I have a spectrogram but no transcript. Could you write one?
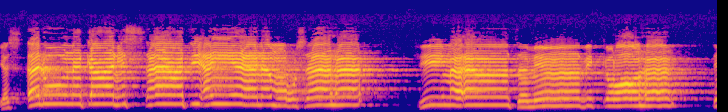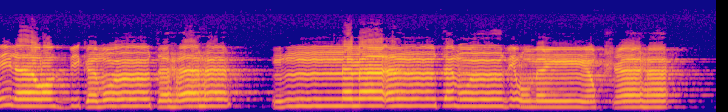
يسألونك عن الساعة أيان مرساها فيم أنت من ذكراها إلى ربك منتهاها إنما أنت منذر من يخشاها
